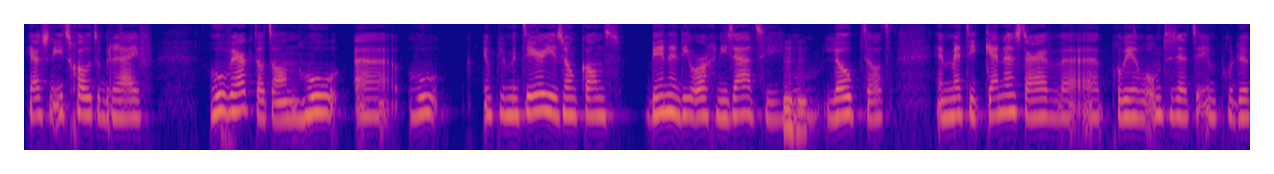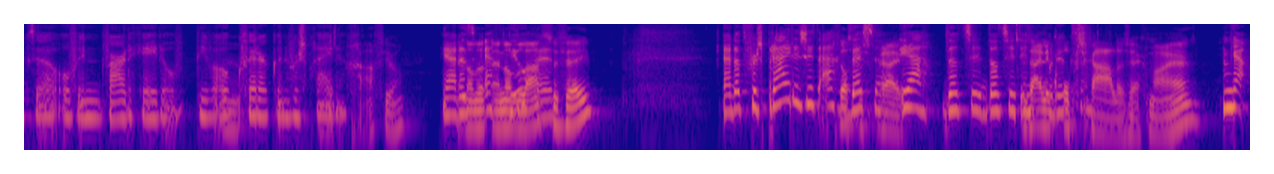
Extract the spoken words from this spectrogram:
juist een iets groter bedrijf, hoe werkt dat dan? Hoe, hoe implementeer je zo'n kans binnen die organisatie? Hoe loopt dat? En met die kennis, daar hebben we, eh, proberen we om te zetten in producten of in vaardigheden of die we ook verder kunnen verspreiden. Gaaf joh. Ja, En dat dan, is echt en dan de laatste. V. Ja, dat verspreiden zit eigenlijk Dat best. Ja, dat zit, dat zit Dus in de eigenlijk producten. opschalen, zeg maar. Hè? Ja,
